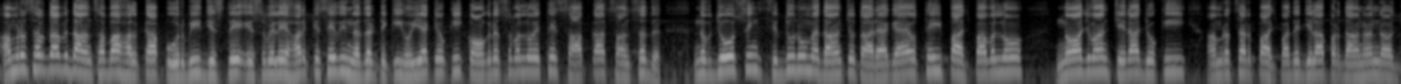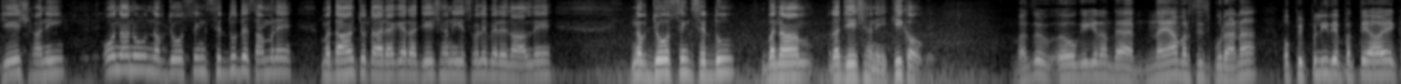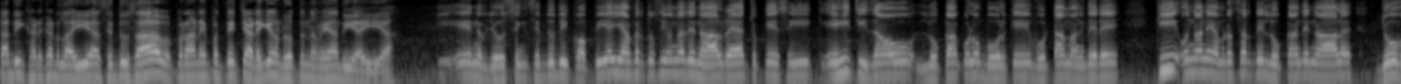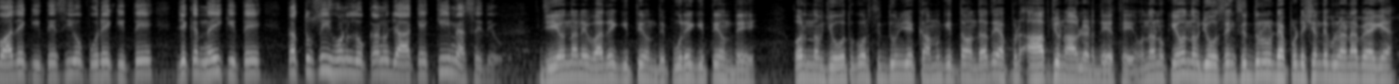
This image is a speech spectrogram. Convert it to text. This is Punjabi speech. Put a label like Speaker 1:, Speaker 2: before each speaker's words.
Speaker 1: ਅੰਮ੍ਰਿਤਸਰ ਦਾ ਵਿਧਾਨ ਸਭਾ ਹਲਕਾ ਪੂਰਬੀ, ਜਿਸ ਤੇ ਇਸ ਵੇਲੇ ਹਰ ਕਿਸੇ ਦੀ ਨਜ਼ਰ ਟਿਕੀ ਹੋਈ ਹੈ, ਕਿਉਂਕਿ ਕਾਂਗਰਸ ਵੱਲੋਂ ਇੱਥੇ ਸਾਬਕਾ ਸੰਸਦ ਨਵਜੋਤ ਸਿੰਘ ਸਿੱਧੂ ਨੂੰ ਮੈਦਾਨ 'ਚ ਉਤਾਰਿਆ ਗਿਆ ਹੈ। ਉੱਥੇ ਹੀ ਭਾਜਪਾ ਵੱਲੋਂ ਨੌਜਵਾਨ ਚਿਹਰਾ ਜੋ ਕਿ ਅੰਮ੍ਰਿਤਸਰ ਭਾਜਪਾ ਦੇ ਜ਼ਿਲ੍ਹਾ ਪ੍ਰਧਾਨ ਹਨ, ਰਾਜੇਸ਼ ਹਨੀ, ਉਹਨਾਂ ਨੂੰ ਨਵਜੋਤ ਸਿੰਘ ਸਿੱਧੂ ਦੇ ਸਾਹਮਣੇ ਮੈਦਾਨ 'ਚ ਉਤਾਰਿਆ ਗਿਆ। ਰਾਜੇਸ਼ ਹਨੀ ਇਸ ਵੇਲੇ ਮੇਰੇ ਨਾਲ ਨੇ। ਨਵਜੋਤ ਸਿੰਘ ਸਿੱਧੂ, ਬਨਾਮ ਰਾਜੇਸ਼ ਹਨੀ, ਕੀ ਕਹੋਗੇ?
Speaker 2: ਬਸ ਉਹ ਕੀ ਕਹਿੰਦਾ ਨया ਵਰਸਸ ਪੁਰਾਣਾ ਉਹ ਪਿੱਪਲੀ ਦੇ ਪੱਤੇ ਹੋਏ ਕਾਦੀ ਖੜਖੜ ਲਾਈ ਆ ਸਿੱਧੂ ਸਾਹਿਬ ਪੁਰਾਣੇ ਪੱਤੇ ਝੜ ਗਏ ਹੁਣ ਰੁੱਤ ਨਵਿਆਂ ਦੀ ਆਈ ਆ।
Speaker 1: ਕੀ ਇਹ ਨਵਜੋਤ ਸਿੰਘ ਸਿੱਧੂ ਦੀ ਕਾਪੀ ਹੈ ਜਾਂ ਫਿਰ ਤੁਸੀਂ ਉਹਨਾਂ ਦੇ ਨਾਲ ਰਹਿ ਚੁੱਕੇ ਸੀ ਇਹੀ ਚੀਜ਼ਾਂ ਉਹ ਲੋਕਾਂ ਕੋਲੋਂ ਬੋਲ ਕੇ ਵੋਟਾਂ ਮੰਗਦੇ ਰਹੇ? ਕੀ ਉਹਨਾਂ ਨੇ ਅੰਮ੍ਰਿਤਸਰ ਦੇ ਲੋਕਾਂ ਦੇ ਨਾਲ ਜੋ ਵਾਅਦੇ ਕੀਤੇ ਸੀ ਉਹ ਪੂਰੇ ਕੀਤੇ? ਜੇਕਰ ਨਹੀਂ ਕੀਤੇ ਤਾਂ ਤੁਸੀਂ ਹੁਣ ਲੋਕਾਂ ਨੂੰ ਜਾ ਕੇ ਕੀ ਮੈਸੇਜ ਦਿਓਗੇ?
Speaker 2: ਜੇ ਉਹਨਾਂ ਨੇ ਵਾਅਦੇ ਕੀਤੇ ਹੁੰਦੇ ਪੂਰੇ ਕੀਤੇ ਹੁੰਦੇ ਔਰ ਨਵਜੋਤ ਕੌਰ ਸਿੱਧੂ ਨੇ ਇਹ ਕੰਮ ਕੀਤਾ ਹੁੰਦਾ ਤੇ ਆਪਣਾ ਆਪ ਚੁਣਾਵ ਲੜਦੇ ਇੱਥੇ। ਉਹਨਾਂ ਨੂੰ ਕਿਉਂ ਨਵਜੋਤ ਸਿੰਘ ਸਿੱਧੂ ਨੂੰ ਡੈਪੂਟੇਸ਼ਨ ਤੇ ਬੁਲਾਉਣਾ ਪੈ ਗਿਆ?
